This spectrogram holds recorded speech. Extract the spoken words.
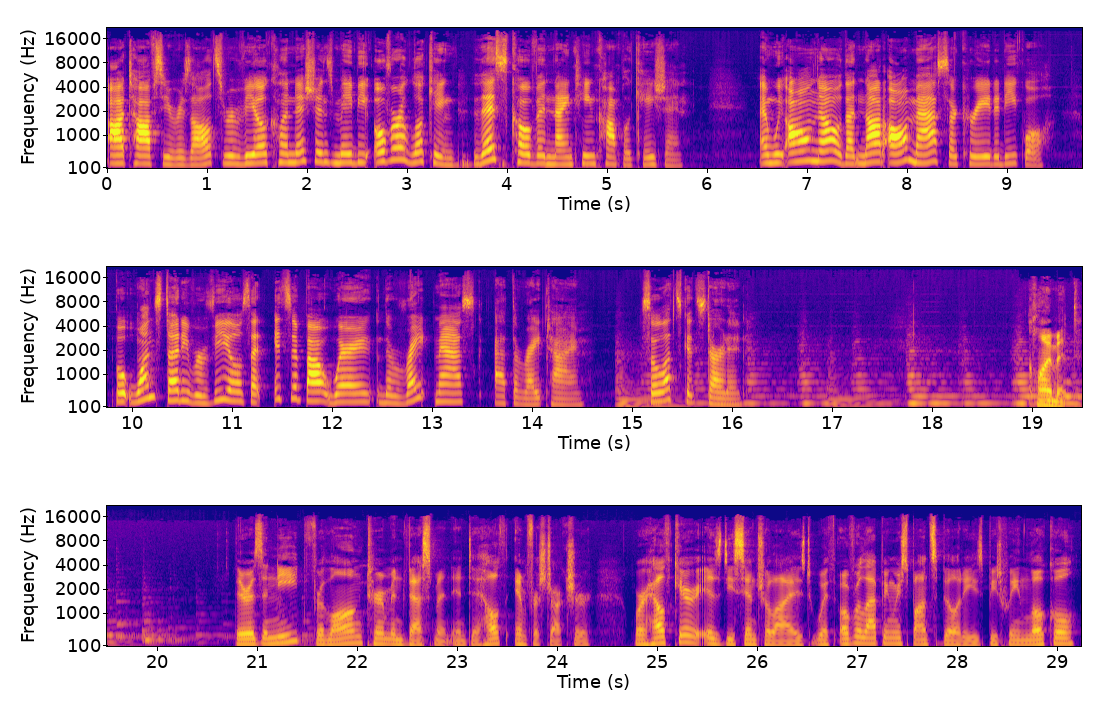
Autopsy results reveal clinicians may be overlooking this COVID 19 complication. And we all know that not all masks are created equal, but one study reveals that it's about wearing the right mask at the right time. So let's get started. Climate There is a need for long term investment into health infrastructure where healthcare is decentralized with overlapping responsibilities between local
